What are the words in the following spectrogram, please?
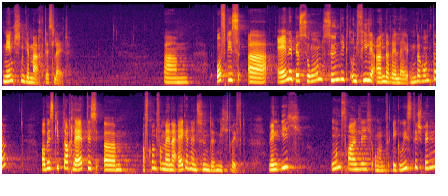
menschengemachtes Leid. Ähm, oft ist äh, eine Person sündigt und viele andere leiden darunter. Aber es gibt auch Leid, das ähm, aufgrund von meiner eigenen Sünde mich trifft. Wenn ich unfreundlich und egoistisch bin,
